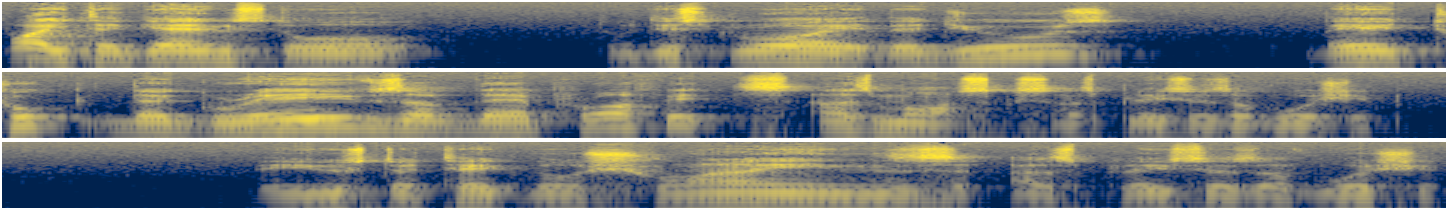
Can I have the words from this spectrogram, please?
fight against or to destroy the Jews they took the graves of their prophets as mosques as places of worship they used to take those shrines as places of worship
